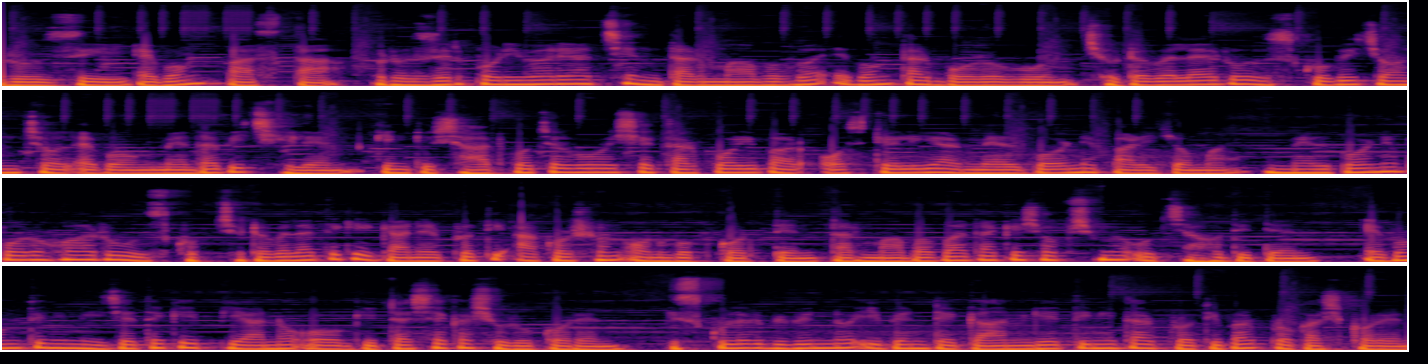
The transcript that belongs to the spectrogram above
রুজি এবং পাস্তা। রুজের পরিবারে আছেন তার মা বাবা এবং তার বড় বোন। ছোটবেলায় রুজ খুবই চঞ্চল এবং মেধাবী ছিলেন, কিন্তু সাত বছর বয়সে তার পরিবার অস্ট্রেলিয়ার মেলবোর্নে পাড়ি জমায়। মেলবোর্নে বড় হওয়া রুজ খুব ছোটবেলা থেকে গানের প্রতি আকর্ষণ অনুভব করতেন। তার মা বাবা তাকে সবসময় উৎসাহ দিতেন এবং তিনি নিজে থেকেই পিয়ানো ও গিটার শেখা শুরু করেন। স্কুলের বিভিন্ন ইভেন্টে গান গেয়ে তিনি তার প্রতিভার প্রকাশ করেন।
